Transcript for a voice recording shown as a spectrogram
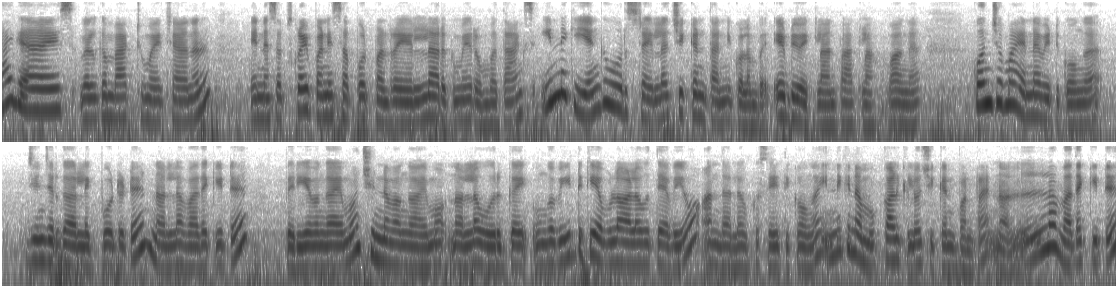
Hi guys welcome back to my channel என்னை சப்ஸ்கிரைப் பண்ணி சப்போர்ட் பண்ணுற எல்லாருக்குமே ரொம்ப தேங்க்ஸ் இன்றைக்கி எங்கள் ஊர் ஸ்டைலில் சிக்கன் தண்ணி குழம்பு எப்படி வைக்கலான்னு பார்க்கலாம். வாங்க. கொஞ்சமாக எண்ணெய் விட்டுக்கோங்க. ஜிஞ்சர் கார்லிக் போட்டுட்டு நல்லா வதக்கிட்டு பெரிய வெங்காயமோ சின்ன வெங்காயமோ நல்லா ஒரு கை. உங்கள் வீட்டுக்கு எவ்வளோ அளவு தேவையோ அந்த அளவுக்கு சேர்த்திக்கோங்க. இன்றைக்கி நான் முக்கால் கிலோ சிக்கன் பண்ணுறேன் நல்லா வதக்கிட்டு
